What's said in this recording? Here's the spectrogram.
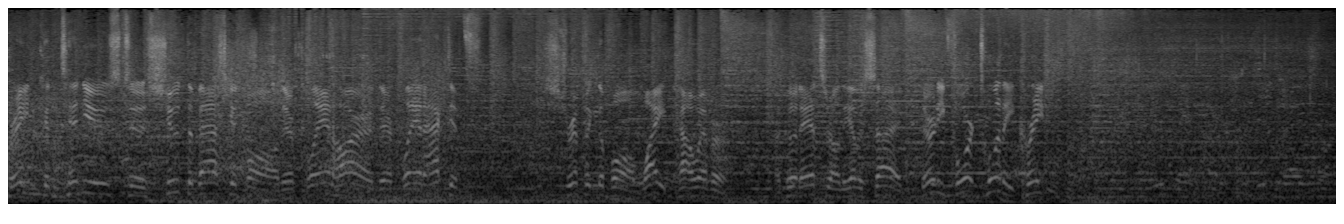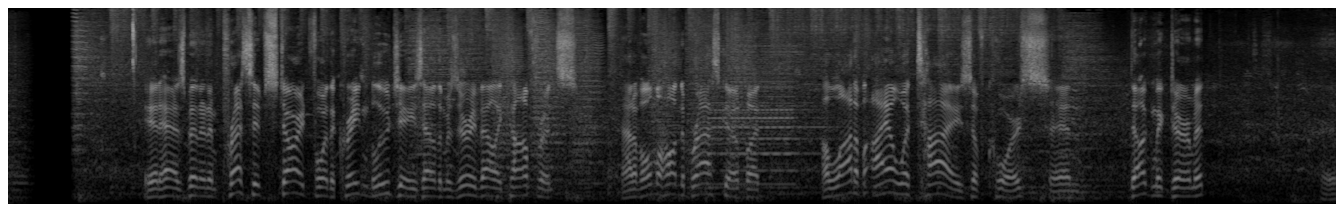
Creighton continues to shoot the basketball. They're playing hard. They're playing active, stripping the ball. White, however, a good answer on the other side. 34-20, Creighton. It has been an impressive start for the Creighton Blue Jays out of the Missouri Valley Conference, out of Omaha, Nebraska, but a lot of Iowa ties, of course, and Doug McDermott, uh,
